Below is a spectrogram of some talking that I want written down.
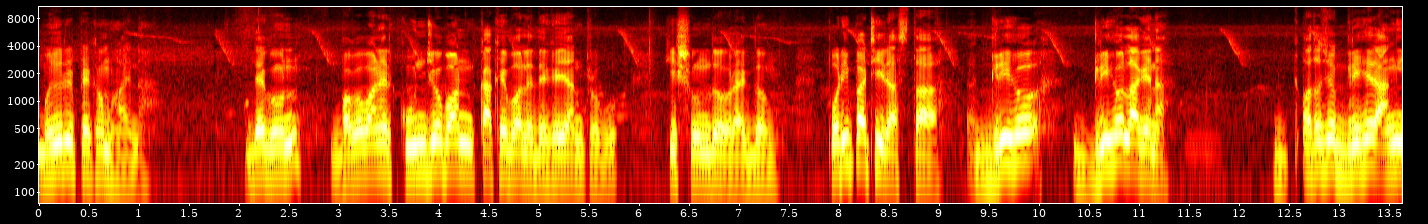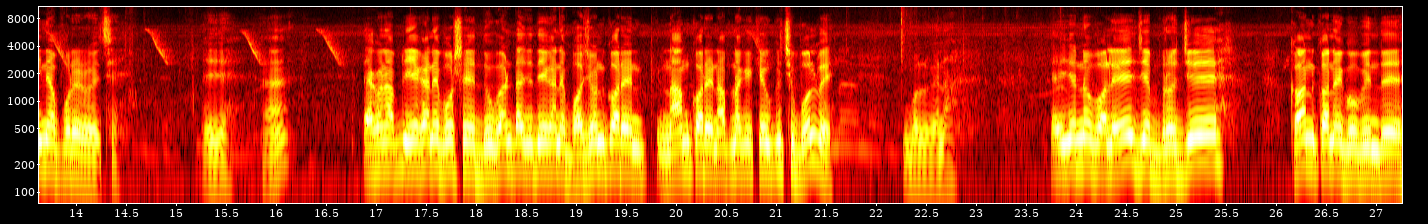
ময়ূরের পেখম হয় না। দেখুন, ভগবানের কুঞ্জবন কাকে বলে? দেখে যান প্রভু। কি সুন্দর একদম। পরিপাটি রাস্তা। গৃহ গৃহ লাগে না। অথচ গৃহের আঙিনা পড়ে রয়েছে। এই যে হ্যাঁ? এখন আপনি এখানে বসে দু ঘণ্টা যদি এখানে ভজন করেন, নাম করেন, আপনাকে কেউ কিছু বলবে? বলবে না। এই জন্য বলে যে, ব্রজে কন কনে গোবিন্দে,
